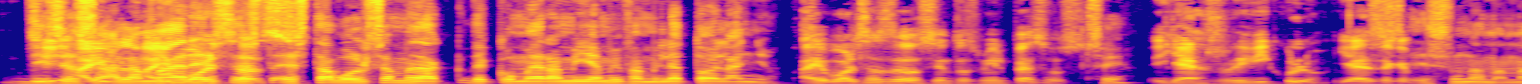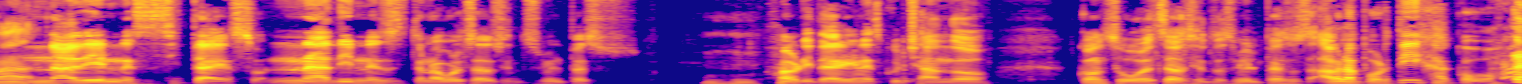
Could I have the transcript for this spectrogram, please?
Dices, Sí, hay- a la madre, bolsas- esta, bolsa me da de comer a mí y a mi familia todo el año. Hay bolsas de 200 mil pesos. Sí. Y ya es ridículo. Ya es de que Es una mamada. Nadie necesita eso. Nadie necesita una bolsa de 200 mil pesos. Ahorita alguien escuchando con su bolsa de 200 mil pesos. Habla por ti, Jacobo.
